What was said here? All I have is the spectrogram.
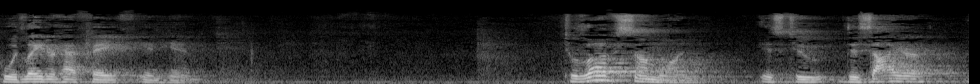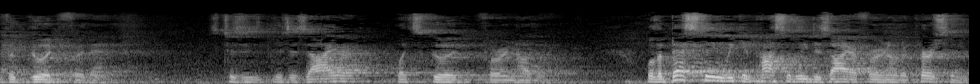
who would later have faith in him. To love someone is to desire the good for them, it's to desire what's good for another. Well, the best thing we can possibly desire for another person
